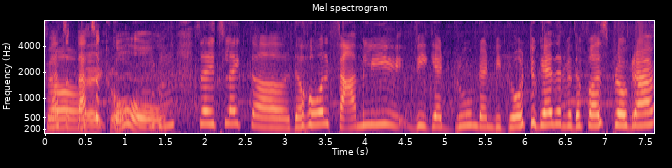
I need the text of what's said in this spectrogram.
That's that's, a, that's a Very cool. goal. Mhm. So it's like uh, the whole family, we get groomed and we grow together with the first program.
